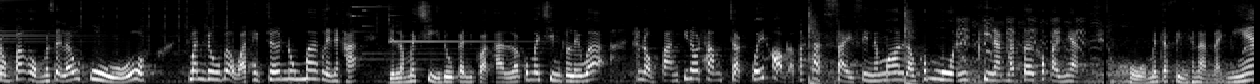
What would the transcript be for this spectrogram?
นมปังอบมาเสร็จแล้วโอ้โหมันดูแบบว่าเท็กเจอร์นุ่มมากเลยนะคะ เดี๋ยวเรามาฉี่ดูกันดีกว่าค่ะ แล้วก็มาชิมกันเลยว่าขนมปังที่เราทำจากกล้วยหอมแล้วก็ถัดใส่ซินนามอนแล้วก็ม้วนพีนัทบัตเตอร์เข้าไปเนี่ยโอ้โหมันจะฟินขนาดไหนเนี่ย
